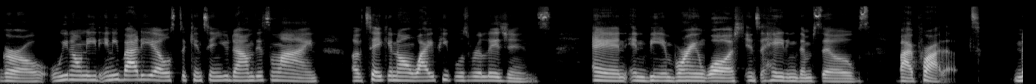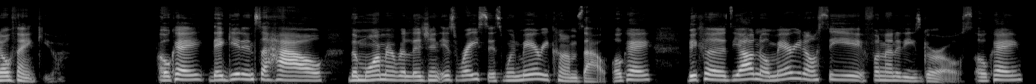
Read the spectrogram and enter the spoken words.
girl. We don't need anybody else to continue down this line of taking on white people's religions and and being brainwashed into hating themselves by product. No, thank you. Okay, they get into how the Mormon religion is racist when Mary comes out. Okay, because y'all know Mary don't see it for none of these girls. Okay,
